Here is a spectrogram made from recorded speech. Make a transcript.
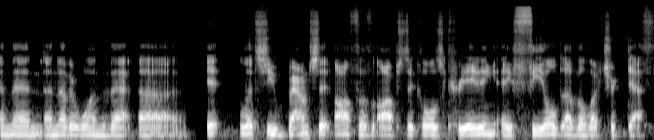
and then another one that uh, it lets you bounce it off of obstacles, creating a field of electric death.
